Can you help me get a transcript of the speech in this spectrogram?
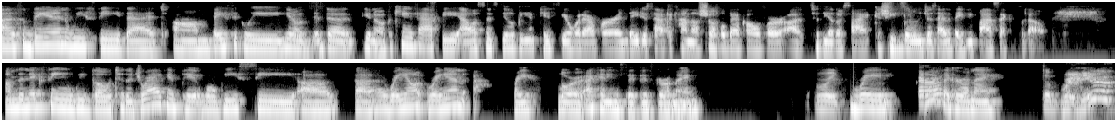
Uh, so then we see that um, basically, you know, the you know the king's happy, Allison's still being pissy or whatever, and they just have to kind of shuffle back over uh, to the other side because she literally just had a baby five seconds ago. Um, the next scene we go to the dragon pit where we see uh, uh, Rayan, Rayan, Ray, Lord, I can't even say this girl name. Right. Ray, what's that girl name? Rhaenyra?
